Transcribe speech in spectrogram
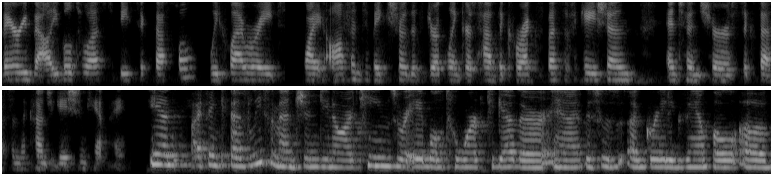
very valuable to us to be successful. We collaborate quite often to make sure that the drug linkers have the correct specifications and to ensure success in the conjugation campaign. And I think, as Lisa mentioned, you know, our teams were able to work together, and this was a great example of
